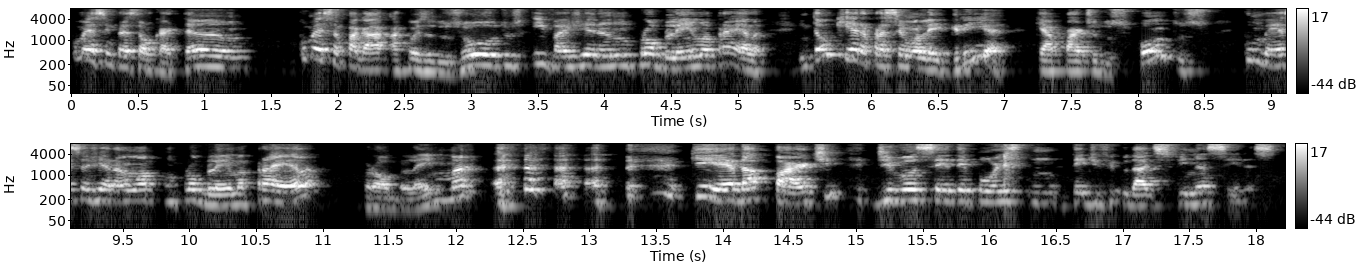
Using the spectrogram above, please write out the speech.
Começa a emprestar o cartão, começa a pagar a coisa dos outros e vai gerando um problema para ela. Então, o que era para ser uma alegria, que é a parte dos pontos, começa a gerar uma, um problema para ela, problema, que é da parte de você depois ter dificuldades financeiras.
